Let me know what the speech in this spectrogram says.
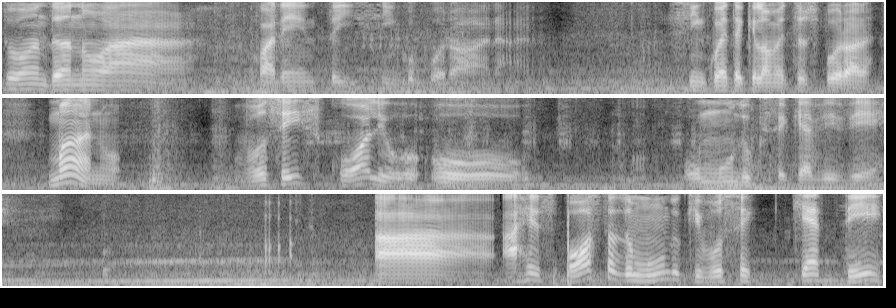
Tô andando a 45 por hora. 50 km por hora. Mano, você escolhe o, o, o mundo que você quer viver a, a resposta do mundo que você quer ter,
